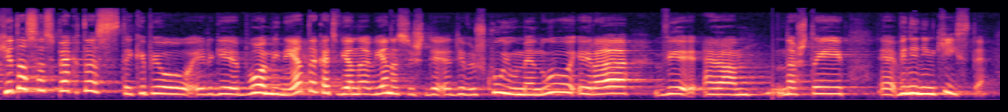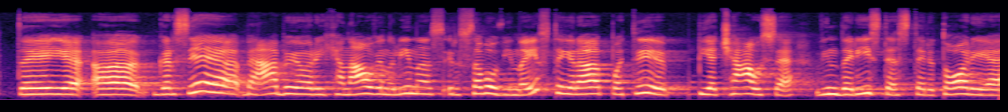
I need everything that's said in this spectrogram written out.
Kitas aspektas, tai kaip jau irgi buvo minėta, kad viena, vienas iš dieviškųjų menų yra vi, e, na štai e, vienininkystė. Tai a, garsėja be abejo Reichenau vienuolynas ir savo vynais, tai yra pati piečiausia vindarystės teritorija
